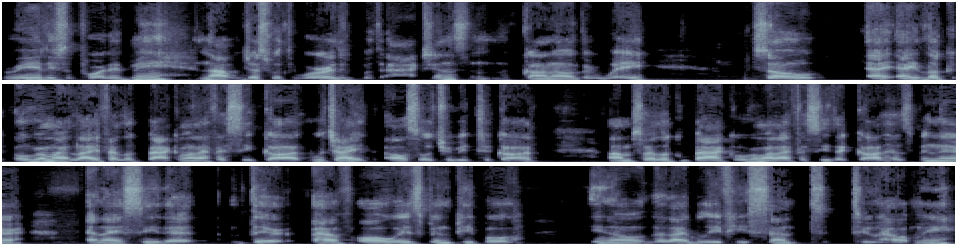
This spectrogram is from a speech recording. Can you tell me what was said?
really supported me, not just with words, with actions, and gone of their way. So I, I, look over my life, I look back in my life, I see God, which I also attribute to God. Um, so I look back over my life, I see that God has been there, and I see that there have always been people, you know, that I believe He sent to help me.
